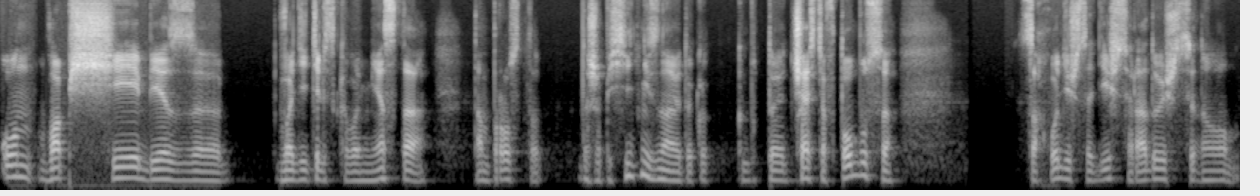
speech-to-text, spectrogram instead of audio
Он вообще без э, водительского места. Там просто даже объяснить не знаю, это как, как будто часть автобуса заходишь, садишься, радуешься, но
